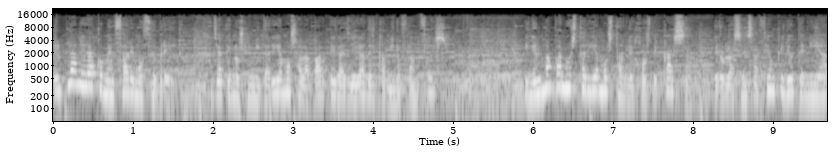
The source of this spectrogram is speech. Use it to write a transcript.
El plan era comenzar en Ocebreiro, ya que nos limitaríamos a la parte gallega del camino francés. En el mapa no estaríamos tan lejos de casa, pero la sensación que yo tenía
